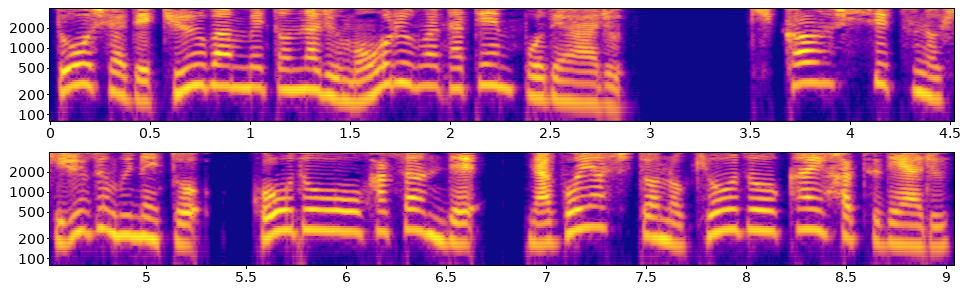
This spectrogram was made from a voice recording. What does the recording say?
同社で9番目となるモール型店舗である。機関施設のヒルズ棟と行動を挟んで名古屋市との共同開発である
